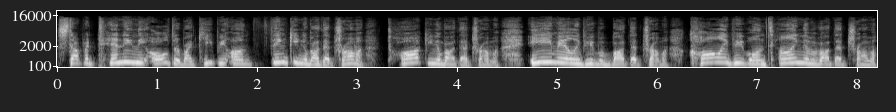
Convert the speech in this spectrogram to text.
Stop attending the altar by keeping on thinking about that trauma, talking about that trauma, emailing people about that trauma, calling people and telling them about that trauma.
